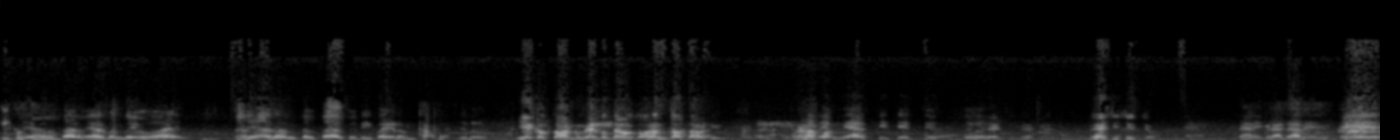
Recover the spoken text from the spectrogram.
એક અવતાર વેર બંધાયું હોય તે અનંત અવતાર સુધી પરિણામ પામે. એક અવતારનું વેર બંધાણું તો અનંત અવતાર? વેરથી ચેતજો. સ્થાનિક રાજાની સ્ત્રીએ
